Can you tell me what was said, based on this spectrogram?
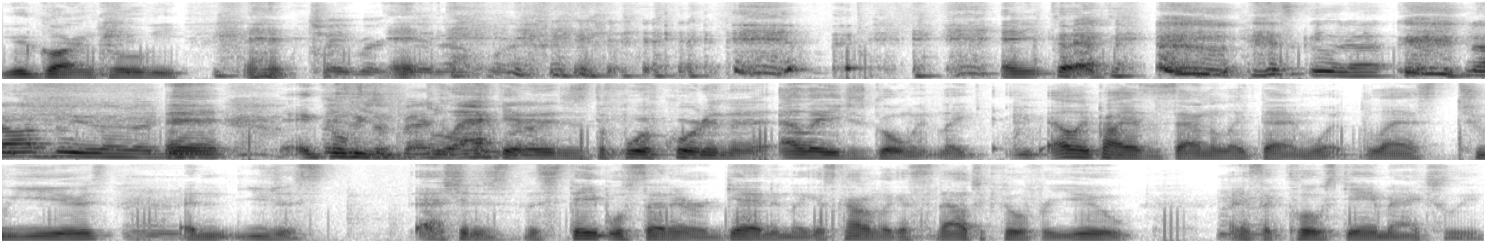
you're guarding Kobe. And, Trey Burke and, did not play. and he could. That's cool though. No, I feel you though. and, and It's Kobe just just blacking, and it's just the fourth quarter, and then LA just going like LA probably hasn't sounded like that in what the last two years, Mm-hmm. and you just that shit is the Staples Center again, and like it's kind of like a nostalgic feel for you, and it's a close game actually.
